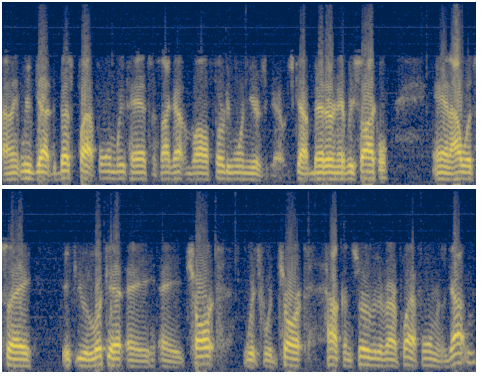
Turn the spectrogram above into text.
I think we've got the best platform we've had since I got involved 31 years ago. It's got better in every cycle, and I would say if you look at a a chart which would chart how conservative our platform has gotten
